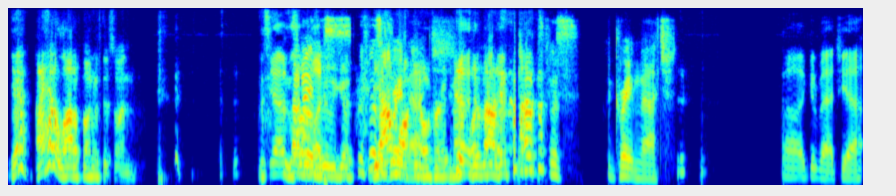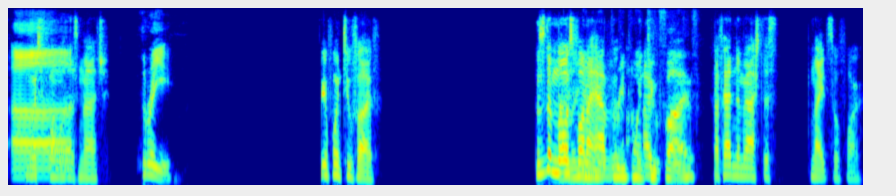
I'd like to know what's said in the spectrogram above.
yeah, I had a lot of fun with this one. This, Yeah, it was this not one much. was really good. This was Yeah, a I'm walking match. over it, Matt. What about it? This was a great match. Uh, good match. Yeah. Uh, Much fun with this match. Three. Three point two five. This is the most fun I have. Uh, three point two five. I've had in a match this night so far.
